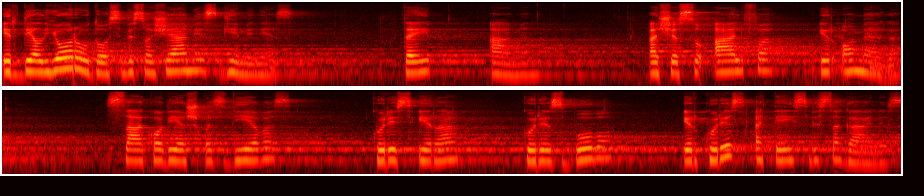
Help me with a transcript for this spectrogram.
Ir dėl jo raudos visos žemės giminės. Taip, amen. Aš esu alfa ir omega, sako viešpas Dievas, kuris yra, kuris buvo ir kuris ateis visagalis.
